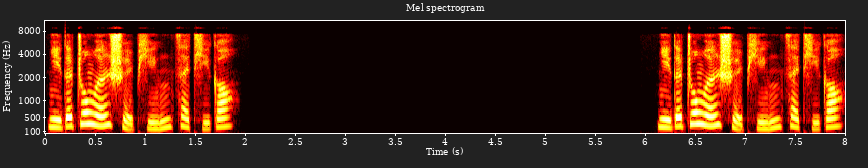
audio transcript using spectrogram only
你的中文水平在提高。你的中文水平在提高。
